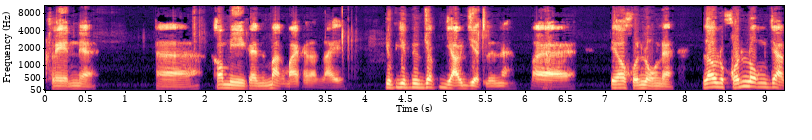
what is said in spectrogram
เครนเนี่ยเอ่อเขามีกันมากมายขนาดไหน ยุบยิบยุบยับยาวเหยียดเลยนะแต่ที่เขาขนลงเนี่ยเราขนลงจาก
